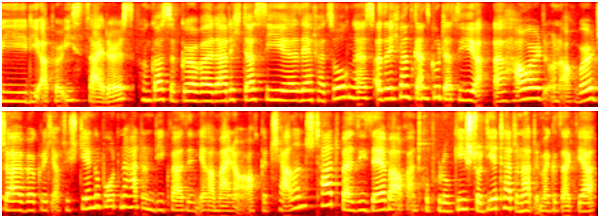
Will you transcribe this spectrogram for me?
wie die Upper East Siders von Gossip Girl, weil dadurch, dass sie sehr verzogen ist. Also ich fand es ganz gut, dass sie äh, Howard und auch Virgil wirklich auf die Stirn geboten hat und die quasi in ihrer Meinung auch gechallenged hat, weil sie selber auch Anthropologie studiert hat und hat immer gesagt, ja,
